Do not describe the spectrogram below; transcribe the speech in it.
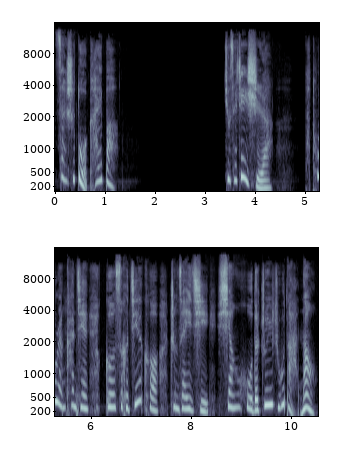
暂时躲开吧。”就在这时啊，她突然看见哥斯和杰克正在一起相互的追逐打闹。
